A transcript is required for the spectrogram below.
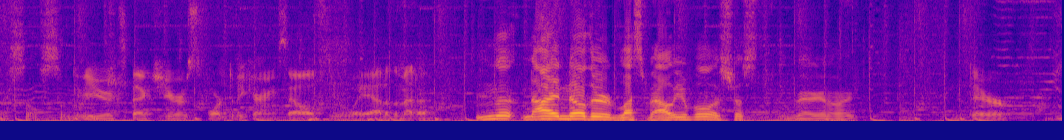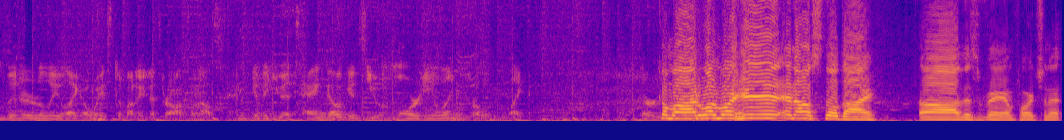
Myself some If you expect your support to be carrying salves, you're way out of the meta. No, I know they're less valuable, it's just very annoying. They're literally like a waste of money to throw on someone else. And giving you a tango gives you more healing for like 30. Come on, one more hit and I'll still die. Ah, this is very unfortunate.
